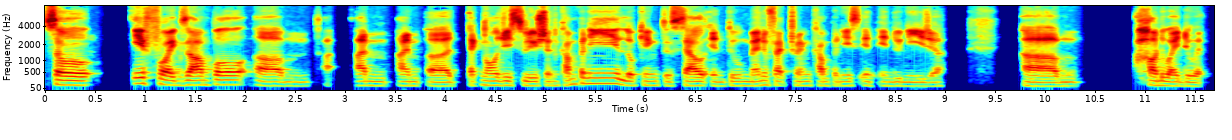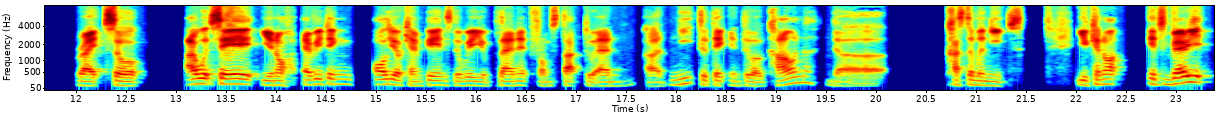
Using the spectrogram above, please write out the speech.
So, if, for example, um, I'm I'm a technology solution company looking to sell into manufacturing companies in Indonesia. Um, how do I do it? Right. So I would say, you know, everything all your campaigns, the way you plan it from start to end, uh, need to take into account the customer needs. You cannot. It's very.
